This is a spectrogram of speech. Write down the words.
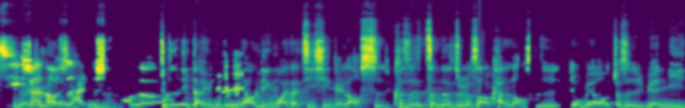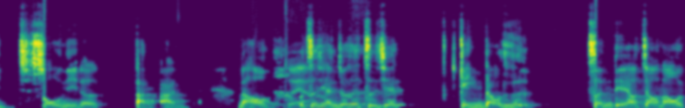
绩，虽然老师还是说了、嗯，就是你等于就是你要另外再寄信给老师，嗯、可是真的就是要看老师有没有就是愿意收你的档案，然后我之前就是直接盯到就是。整点要交，然后我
